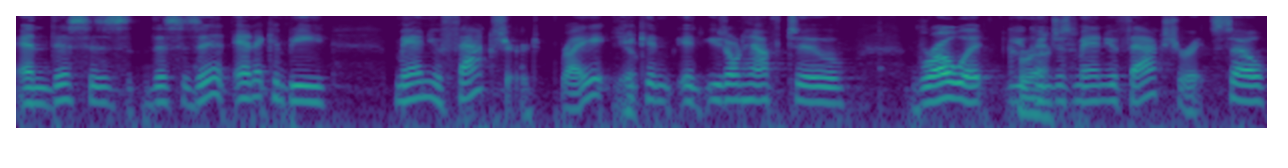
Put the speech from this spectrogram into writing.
and this is this is it. And it can be manufactured right? Yep. it can it, you don't have to grow it. You Correct. can just manufacture it. So,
